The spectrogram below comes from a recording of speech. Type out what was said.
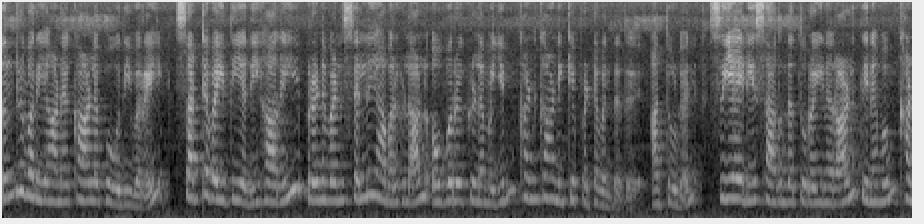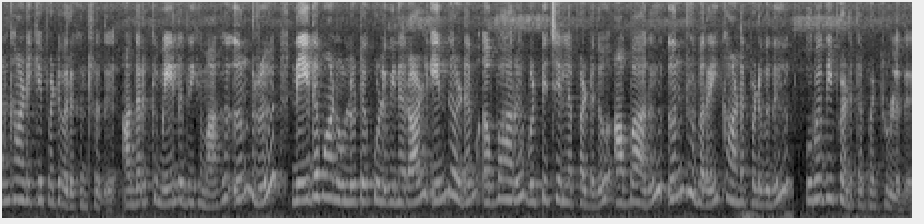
இன்று வரையான காலப்பகுதி வரை சட்ட வைத்திய அதிகாரி பிரணவன் செல்லை அவர்களால் ஒவ்வொரு கிழமையும் கண்காணிக்கப்பட்டு வந்தது. அத்துடன் சிஐடி சார்ந்த துறையினரால் தினமும் கண்காணிக்கப்பட்டு வருகின்றது. அதற்கு மேலதிகமாக இன்று நீதவான் உள்ளிட்ட குழுவினரால் இந்த இடம் எவ்வாறு விட்டுச் செல்லப்பட்டதோ அவ்வாறு இன்று வரை காணப்படுவது உறுதிப்படுத்தப்பட்டுள்ளது.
